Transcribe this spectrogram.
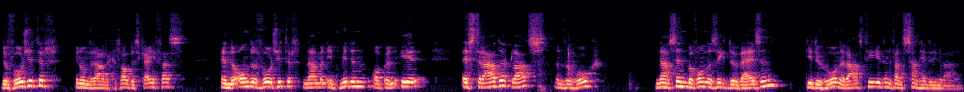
De voorzitter, in onderhavig geval dus Caiaphas, en de ondervoorzitter namen in het midden op een eer estrade plaats, een verhoog. Naast hen bevonden zich de wijzen, die de gewone raadsleden van Sanhedrin waren.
